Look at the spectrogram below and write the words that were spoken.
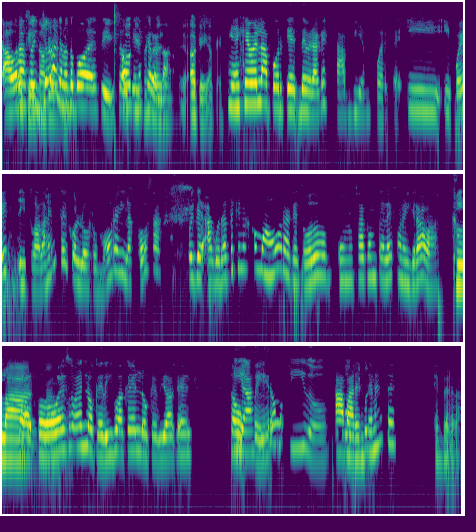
ahora soy yo la que no te puedo decir. tienes que verla. Okay. Tienes que verla porque de verdad que está bien fuerte. Y, y pues, y toda la gente con los rumores y las cosas. Porque acuérdate que no es como ahora que todo uno saca un teléfono y graba. Claro. O sea, todo eso es lo que dijo aquel, lo que vio aquel y hace sentido. Aparentemente es verdad.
